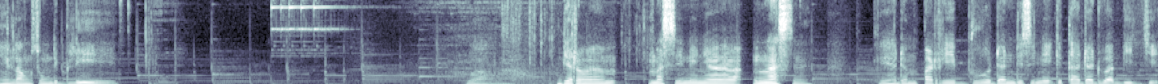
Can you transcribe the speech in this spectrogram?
Ini langsung dibeli. Wow. Biar mas ininya ngas nih. Oke, ada 4000 dan di sini kita ada dua biji,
